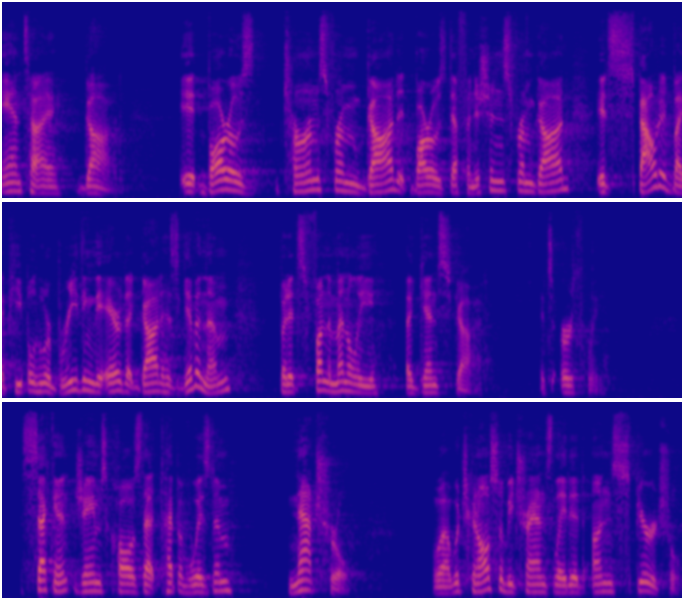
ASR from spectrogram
anti God. It borrows terms from God, it borrows definitions from God. It's spouted by people who are breathing the air that God has given them, but it's fundamentally against God. It's earthly. Second, James calls that type of wisdom natural, which can also be translated unspiritual.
